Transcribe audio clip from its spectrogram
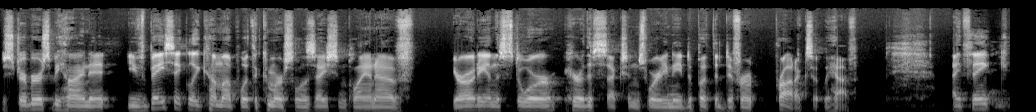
distributors behind it. You've basically come up with a commercialization plan of you're already in the store, here are the sections where you need to put the different products that we have. I think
